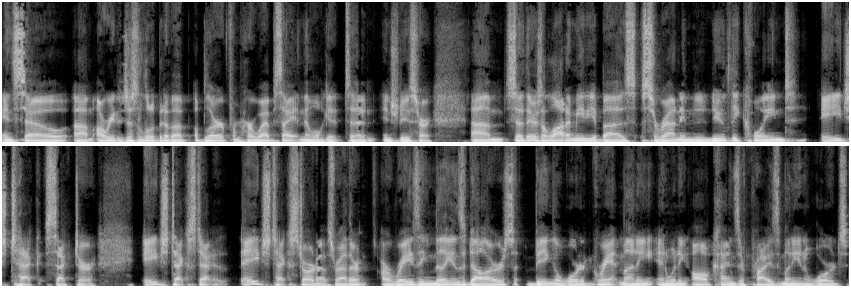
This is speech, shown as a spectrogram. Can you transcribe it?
And so um, I'll read just a little bit of a, a, blurb from her website, and then we'll get to introduce her. Um, so there's a lot of media buzz surrounding the newly coined age tech sector. Age tech, st- age tech startups, rather, are raising millions of dollars, being awarded grant money, and winning all kinds of prize money and awards.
